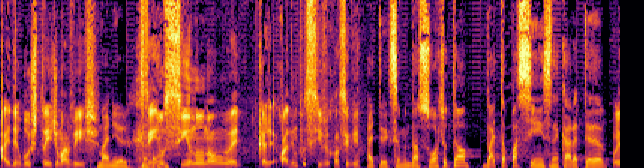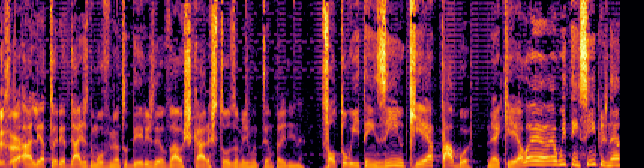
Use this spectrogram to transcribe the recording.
Aí derruba os três de uma vez. Maneiro. Sem o sino, não é, é quase impossível conseguir. Aí teria que ser muito na sorte ou ter uma baita paciência, né, cara? Até Pois é. a aleatoriedade do movimento deles levar os caras todos ao mesmo tempo ali, né? Faltou o itemzinho que é a tábua, né? Que ela é, é um item simples, né?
